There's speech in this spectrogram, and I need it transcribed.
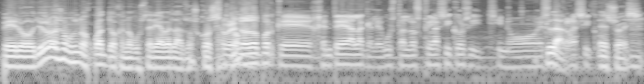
pero yo creo que somos unos cuantos que nos gustaría ver las dos cosas. Sobre ¿no? todo porque gente a la que le gustan los clásicos y si no es un clásico. eso es.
